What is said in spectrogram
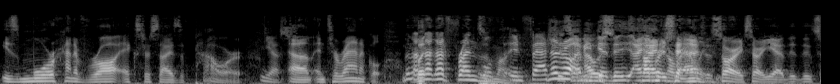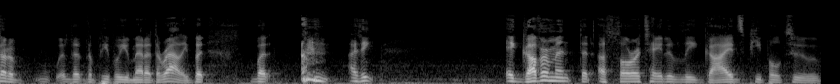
is more kind of raw exercise of power, Yes. um, and tyrannical. No, But- not, not, friends of mine. in no, fascism, no, I mean, I was the- I, understand. sorry, sorry. Yeah, the, the sort of the, the people you met at the rally, but but I think a government that authoritatively guides people to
